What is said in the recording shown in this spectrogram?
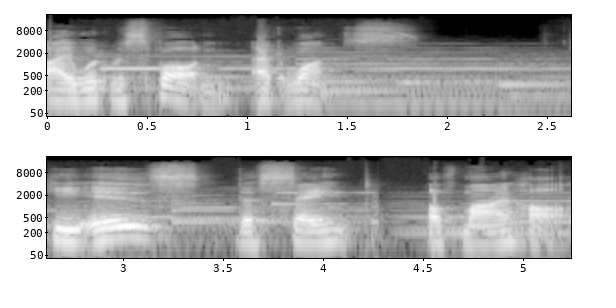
I would respond at once, He is the saint of my heart.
